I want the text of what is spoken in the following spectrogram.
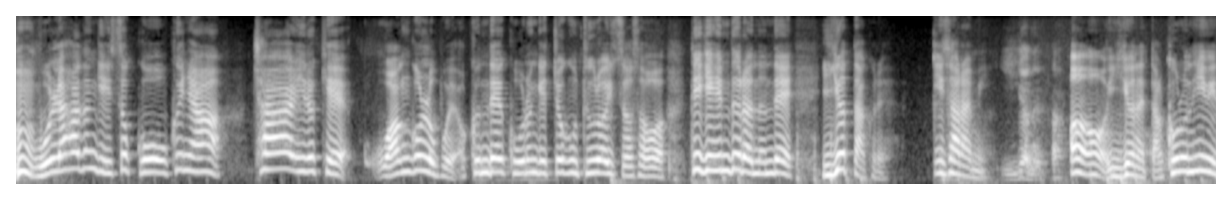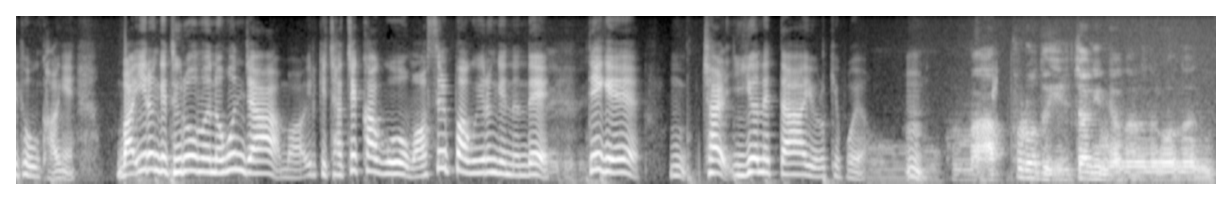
응, 원래 하던 게 있었고, 그냥 잘 이렇게 완 걸로 보여. 근데 그런 게 조금 들어있어서 되게 힘들었는데, 이겼다, 그래. 이 사람이. 이겨냈다. 어, 어, 이겨냈다. 그런 힘이 더욱 강해. 막 이런 게 들어오면 혼자 막 이렇게 자책하고 막 슬퍼하고 이런 게 있는데 네네네. 되게 음, 잘 이겨냈다 이렇게 보여. 어, 응. 그러면 앞으로도 일적인 면으로는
